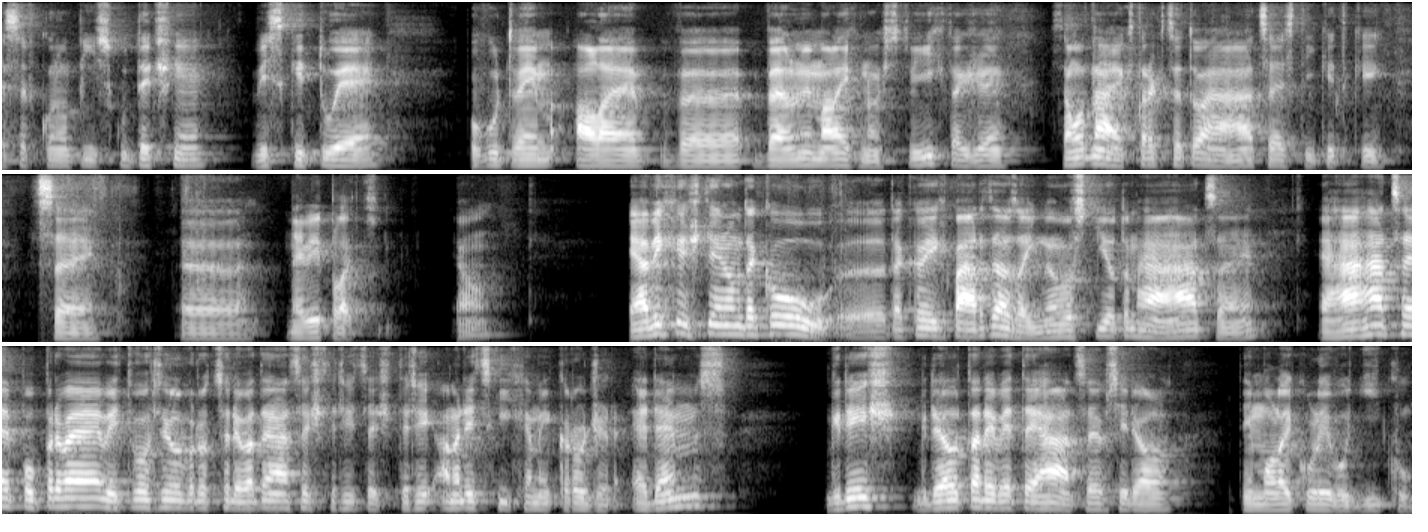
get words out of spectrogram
se v konopí skutečně vyskytuje, pokud vím, ale v velmi malých množstvích, takže samotná extrakce toho HHC z té kytky se e, nevyplatí. Jo. Já bych ještě jenom takovou, eh, takových pár zajímavostí o tom HHC. HHC poprvé vytvořil v roce 1944 americký chemik Roger Adams, když k delta 9 THC přidal ty molekuly vodíku.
